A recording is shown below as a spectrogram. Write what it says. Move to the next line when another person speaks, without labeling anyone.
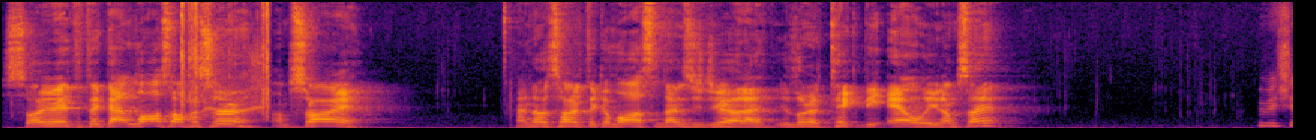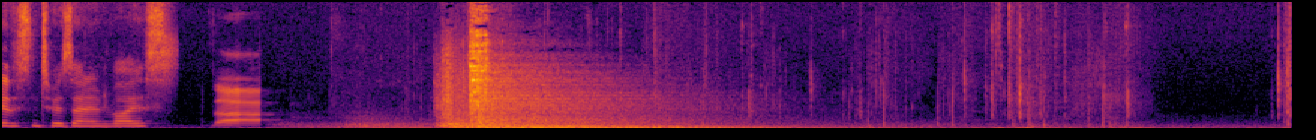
Sorry you had to take that loss, officer. I'm sorry. I know it's hard to take a loss. Sometimes you just gotta you learn to take the L. You know what I'm saying?
Maybe you should listen to his own advice.
Uh,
